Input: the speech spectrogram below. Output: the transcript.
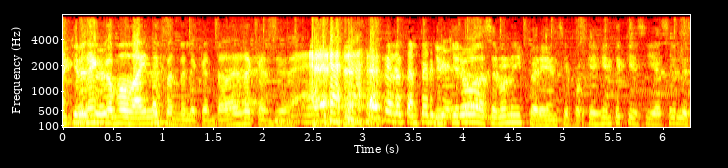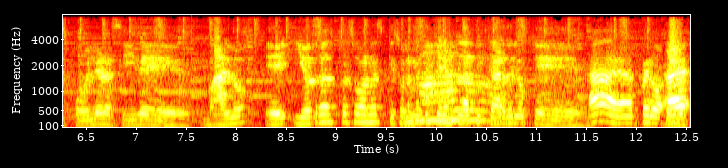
Miren cómo baila cuando le cantaba esa canción. Yo quiero hacer una diferencia porque hay gente que sí hace el spoiler así de malo eh, y otras personas que solamente quieren platicar de lo que... Ah, pero ah,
